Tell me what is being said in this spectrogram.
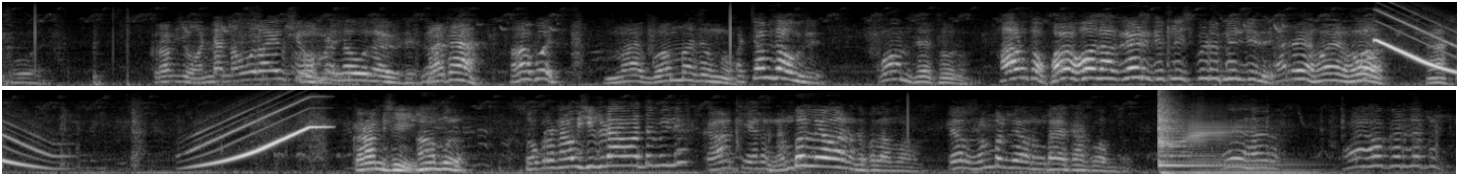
ક્રમજી હોન્ડા નવું લાવ્યું છે? નવું લાવ્યું છે દાદા હા બોલ. મારા ગામમાં જવું ચમ જાવું છે? કોમ છે થોડું? સારું તો હોય હો લાખ રેડી સ્પીડ મેળવી દે. અરે હોય હો. કરમસિંહ હા બોલો. છોકરો નવું શીખડાવો તમે લે કારણ કે એનો નંબર લેવાનો છે મારો પેલો નંબર લેવાનો કાકો આમ તો. એ હારું. હા હો કરી દે પણ.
